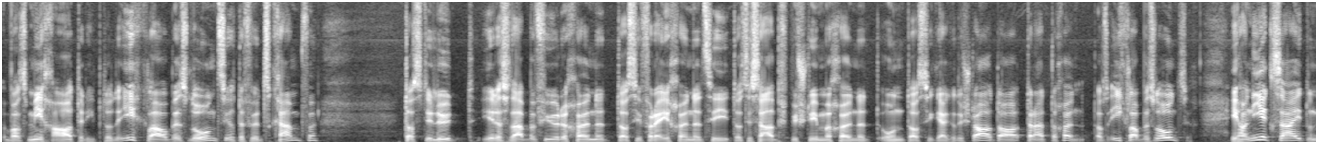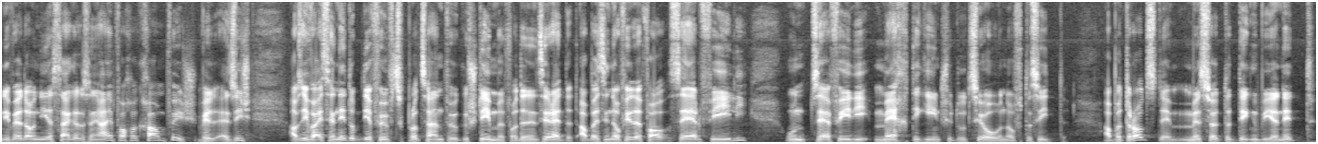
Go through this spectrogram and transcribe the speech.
was mich antreibt. Oder ich glaube, es lohnt sich dafür zu kämpfen, dass die Leute ihr Leben führen können, dass sie frei können sein, dass sie selbst bestimmen können und dass sie gegen den Staat antreten können. Also ich glaube, es lohnt sich. Ich habe nie gesagt und ich werde auch nie sagen, dass es ein einfacher Kampf ist, weil es ist, also ich weiß ja nicht, ob die 50 Prozent wirklich stimmen, von denen sie reden, aber es sind auf jeden Fall sehr viele und sehr viele mächtige Institutionen auf der Seite. Aber trotzdem, wir sollten irgendwie nicht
